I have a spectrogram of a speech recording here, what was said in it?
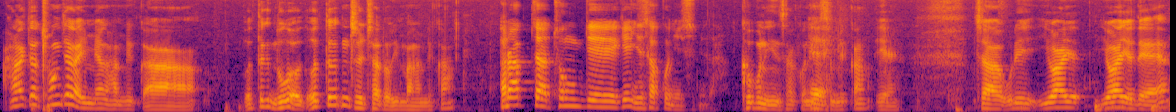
한학자 총재가 임명합니까? 어떻게 누가 어떤 절차로 임명합니까? 한학자 총재에게 인사권이 있습니다. 그분 인사권이 예. 있습니까? 예. 자, 우리 이화 이화여대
